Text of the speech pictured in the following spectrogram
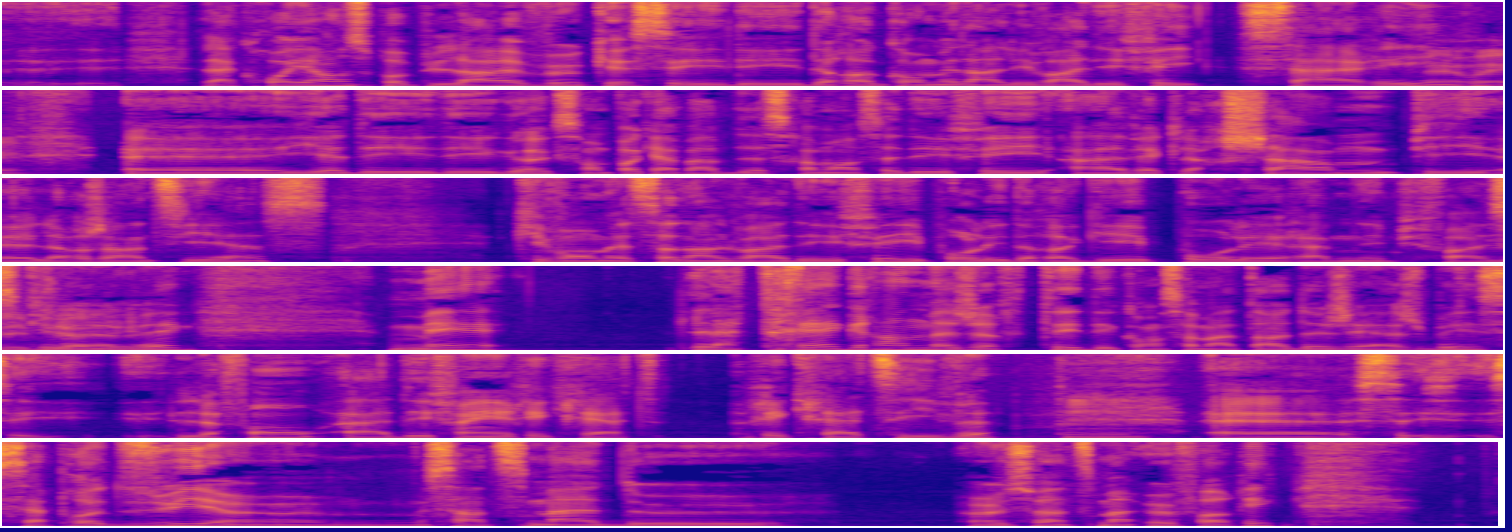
la croyance populaire veut que c'est des drogues qu'on met dans les verres des filles. Ça arrive. Ben oui. Euh, Il y a des, des gars qui sont pas capables de se ramasser des filles avec leur charme puis euh, leur gentillesse, qui vont mettre ça dans le verre des filles pour les droguer, pour les ramener puis faire ce qu'ils veulent avec. Mais la très grande majorité des consommateurs de GHB, c'est le font à des fins récréati- récréatives. Mhm. Euh, ça produit un sentiment de un sentiment euphorique.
